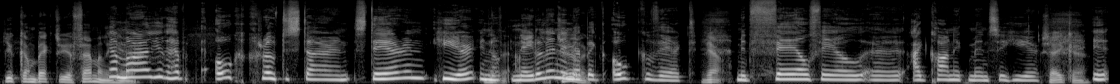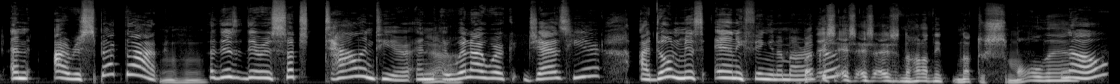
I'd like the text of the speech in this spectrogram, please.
You come back to your family. Ja, here. maar je hebt ook grote sterren, sterren hier in Ja, Nederland. En heb ik ook gewerkt Ja. met veel, veel eh, iconic mensen hier. Zeker. And I respect that. There's, there is such talent here. And when I work jazz here, I don't miss anything in America. But is, is, is, is Holland niet not too small then? no,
